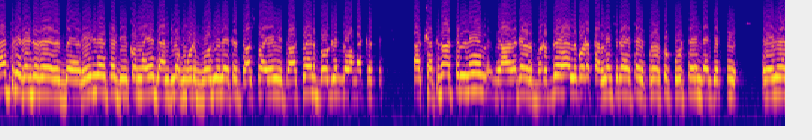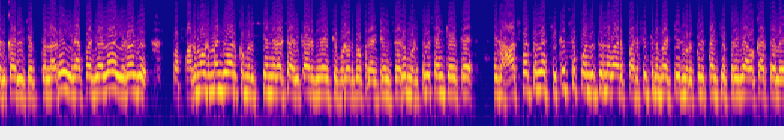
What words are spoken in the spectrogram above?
రాత్రి రెండు రైళ్ళు అయితే ఢీకొన్నాయి. దాంట్లో మూడు బోగీలు అయితే ధ్వంసం అయ్యాయి ధ్వంసమైన బోగీల్లో ఉన్నట్టు ఆ క్షతగాత్రుల్ని మృతదేహాలు కూడా తరలించడం అయితే ఇప్పటి వరకు పూర్తయిందని చెప్పి రైల్వే అధికారులు చెప్తున్నారు. ఈ నేపథ్యంలో ఈ రోజు పదమూడు మంది వరకు మృతి చెందినట్టు అధికారులు అయితే ఇప్పటి వరకు ప్రకటించారు. మృతుల సంఖ్య అయితే ఇక హాస్పిటల్లో చికిత్స పొందుతున్న వారి పరిస్థితిని బట్టి మృతుల సంఖ్య పెరిగే అవకాశాలు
